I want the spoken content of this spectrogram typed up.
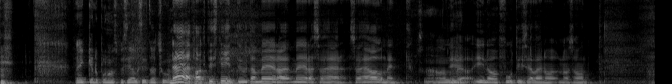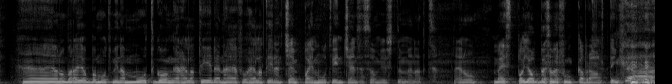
Tänker du på någon speciell situation? Nej, faktiskt inte, utan mera, mera så, här, så här allmänt. Så här allmänt. I någon fotis eller något, något sånt. Eh, Jag har nog bara jobbat mot mina motgångar hela tiden här. Jag får hela tiden kämpa emot vind känns det som just nu. Men att det är nog mest på jobbet som det funkar bra allting. Ja,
